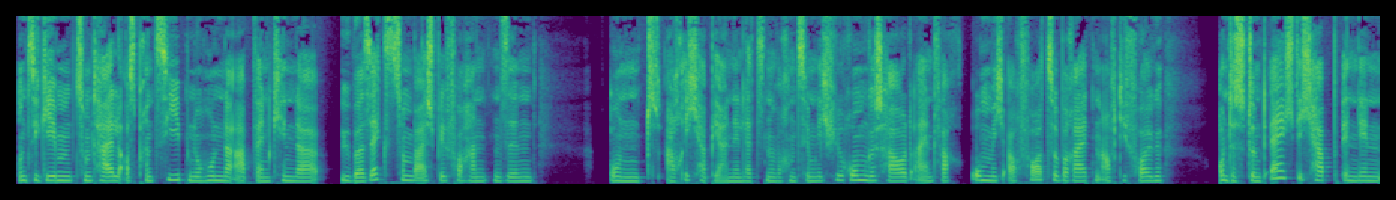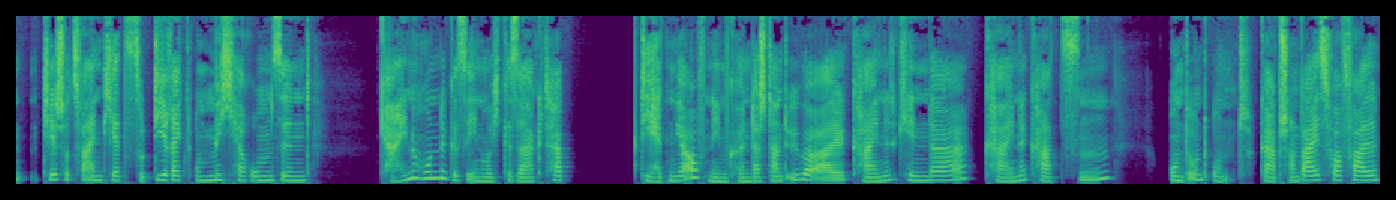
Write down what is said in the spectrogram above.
und sie geben zum Teil aus Prinzip nur Hunde ab, wenn Kinder über sechs zum Beispiel vorhanden sind. Und auch ich habe ja in den letzten Wochen ziemlich viel rumgeschaut, einfach um mich auch vorzubereiten auf die Folge. Und es stimmt echt, ich habe in den Tierschutzvereinen, die jetzt so direkt um mich herum sind, keine Hunde gesehen, wo ich gesagt habe, die hätten wir aufnehmen können. Da stand überall keine Kinder, keine Katzen und, und, und. Gab schon Beißvorfall.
